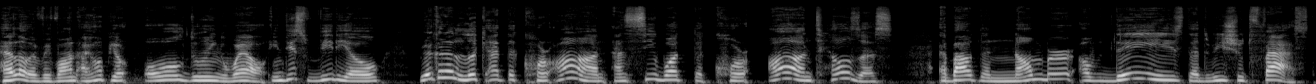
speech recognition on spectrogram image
Hello everyone, I hope you're all doing well. In this video, we're going to look at the Quran and see what the Quran tells us about the number of days that we should fast.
